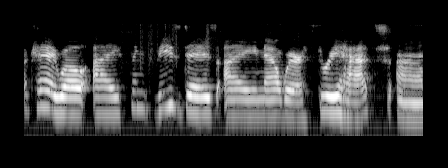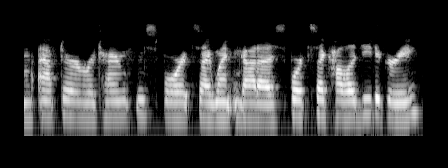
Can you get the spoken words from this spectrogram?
Okay, well, I think these days I now wear three hats. Um, after retiring from sports, I went and got a sports psychology degree.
